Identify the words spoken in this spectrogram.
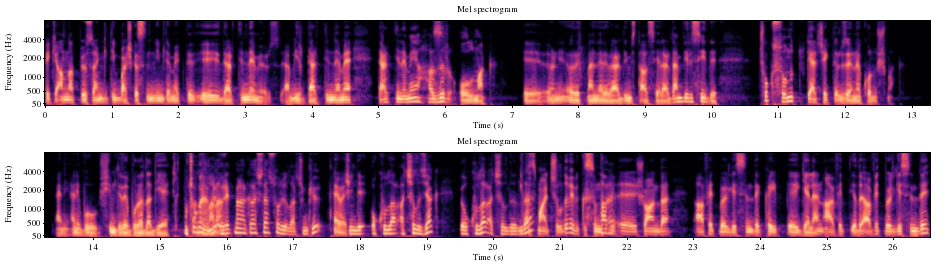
peki anlatmıyorsan gideyim başkasını dinleyeyim demekle e, dert dinlemiyoruz. Yani bir dert dinleme, dert dinlemeye hazır olmak e, örneğin öğretmenlere verdiğimiz tavsiyelerden birisiydi. Çok somut gerçekler üzerine konuşmak. Yani hani bu şimdi ve burada diye. Bu çok önemli. tanımlanan Öğretmen arkadaşlar soruyorlar çünkü. Evet. Şimdi okullar açılacak ve okullar açıldığında kısmı açıldı ve bir kısımda Tabii. e, şu anda afet bölgesinde kayıp e, gelen afet ya da afet bölgesinde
